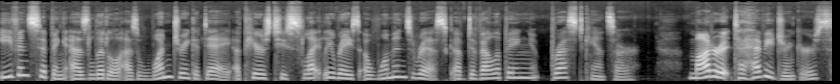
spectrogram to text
Even sipping as little as one drink a day appears to slightly raise a woman's risk of developing breast cancer. Moderate to heavy drinkers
